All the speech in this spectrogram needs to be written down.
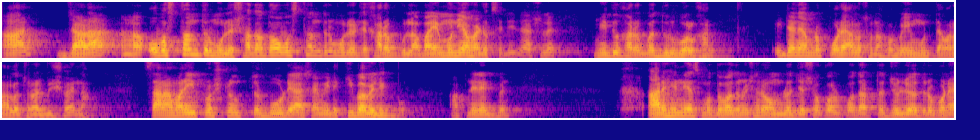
আর যারা অবস্থান্তর মূলের সাধারণত অবস্থান্তর মূলের যে ক্ষারকগুলা বা অ্যামোনিয়াম হাইড্রোক্সাইড, এটা আসলে মৃদু ক্ষারক বা দুর্বল ক্ষার। এটা নিয়ে আমরা পরে আলোচনা করব। এই মুহূর্তে আমার আলোচনার বিষয় না। স্যার, আমার এই প্রশ্নের উত্তর বোর্ডে আসে, আমি এটা কীভাবে লিখব? আপনি লিখবেন। আরহেনিয়াস মতবাদ অনুসারে অম্ল যে সকল পদার্থ জলীয় দ্রবণে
